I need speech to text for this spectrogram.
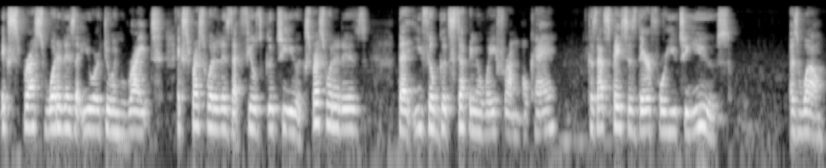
express what it is that you are doing right. Express what it is that feels good to you. Express what it is that you feel good stepping away from, okay? Because that space is there for you to use as well.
